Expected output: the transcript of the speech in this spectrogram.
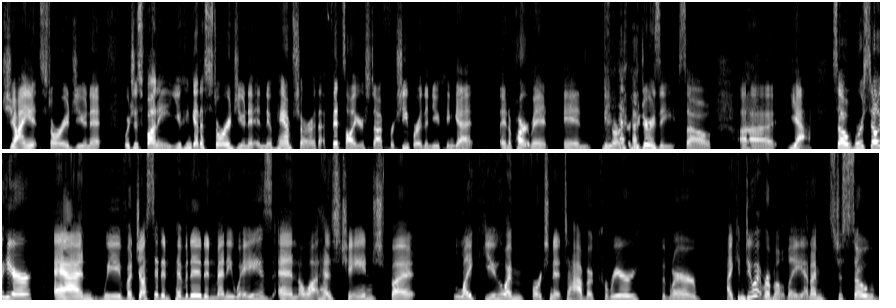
giant storage unit, which is funny. You can get a storage unit in New Hampshire that fits all your stuff for cheaper than you can get an apartment in New York or New Jersey. So, uh, yeah. So we're still here and we've adjusted and pivoted in many ways, and a lot has changed. But like you, I'm fortunate to have a career where I can do it remotely. And I'm just so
